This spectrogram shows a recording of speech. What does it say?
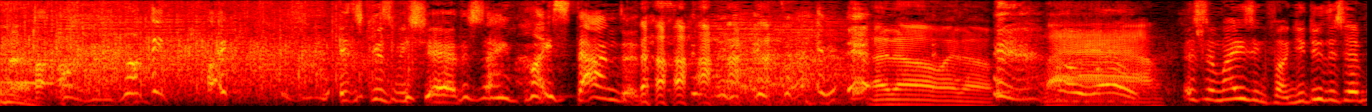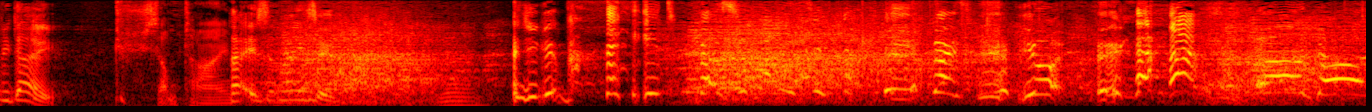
it's because we share the same high standards. I know, I know. Oh, wow. It's amazing fun. You do this every day. Sometimes. That is amazing. And you get paid. That's amazing. That's, you're... oh, God.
